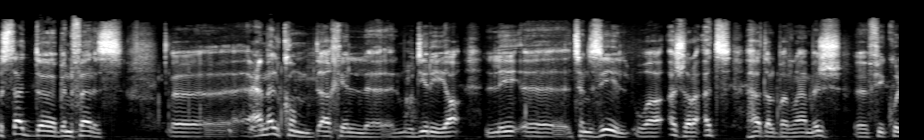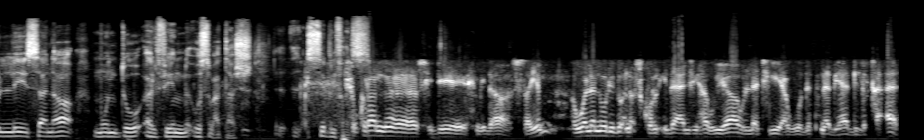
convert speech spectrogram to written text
أستاذ بن فارس آه، عملكم داخل المديرية لتنزيل وأجرأة هذا البرنامج في كل سنة منذ 2017 سي بن فارس. شكرا سيدي حميدة الصيم أولا نريد أن أشكر الإذاعة الجهوية والتي عودتنا بهذه اللقاءات.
